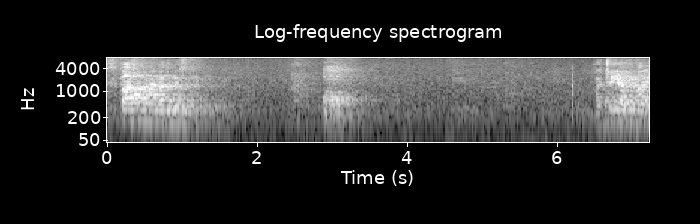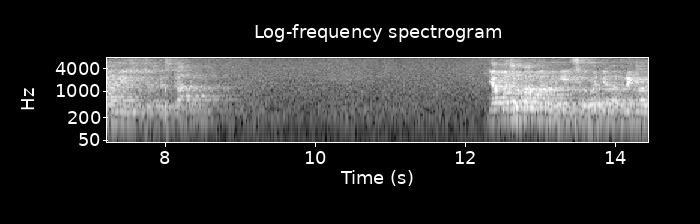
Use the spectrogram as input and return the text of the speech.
спас мене на Христі. А чи я знаю Ісуса Христа? Я можу вам, дорогі, сьогодні, наприклад,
